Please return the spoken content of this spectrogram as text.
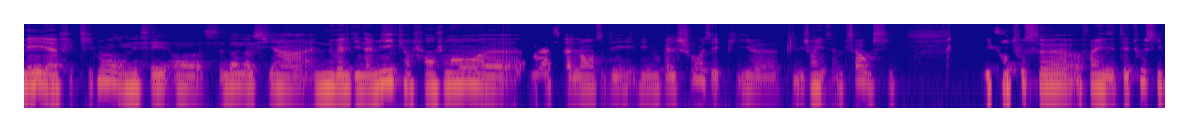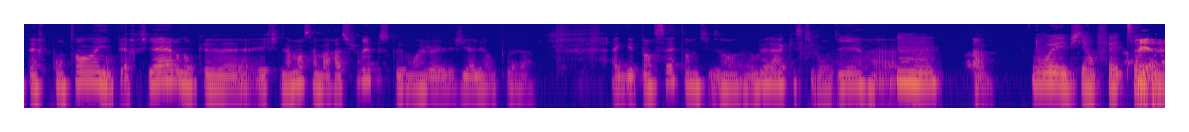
Mais euh, effectivement, on essaie, euh, ça donne aussi un- une nouvelle dynamique, un changement. euh, voilà, ça lance des, des nouvelles choses. Et puis, euh, puis les gens, ils aiment ça aussi. Ils sont tous, euh, enfin, ils étaient tous hyper contents, hyper fiers. Donc, euh, et finalement, ça m'a rassurée parce que moi, je- j'y allais un peu à- avec des pincettes en me disant, oh là là, qu'est-ce qu'ils vont dire Euh. Voilà. Ouais, et puis en fait, Après, euh, euh,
